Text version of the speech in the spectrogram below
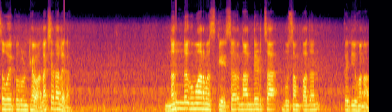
सवय करून ठेवा. लक्षात आलं का? नंदकुमार मस्के सर नांदेडचा भूसंपादन कधी होणार?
